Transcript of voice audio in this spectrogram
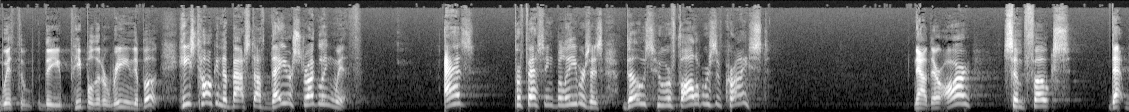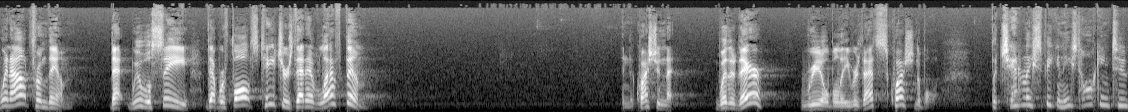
with the, the people that are reading the book, he's talking about stuff they are struggling with as professing believers, as those who are followers of Christ. Now, there are some folks that went out from them that we will see that were false teachers that have left them. And the question that whether they're real believers, that's questionable. But generally speaking, he's talking to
